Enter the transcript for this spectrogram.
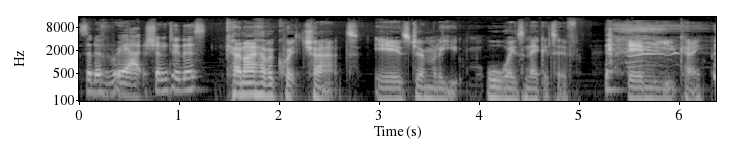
sort of reaction to this. Can I have a quick chat is generally always negative in the UK.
